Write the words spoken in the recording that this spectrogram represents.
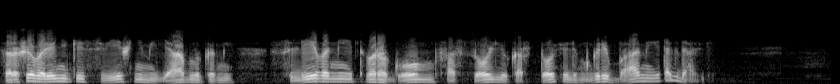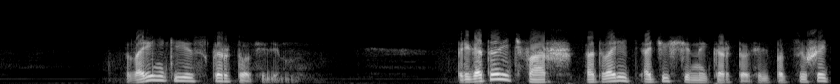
Хороши вареники с вишнями, яблоками, сливами, творогом, фасолью, картофелем, грибами и так далее. Вареники с картофелем. Приготовить фарш, отварить очищенный картофель, подсушить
